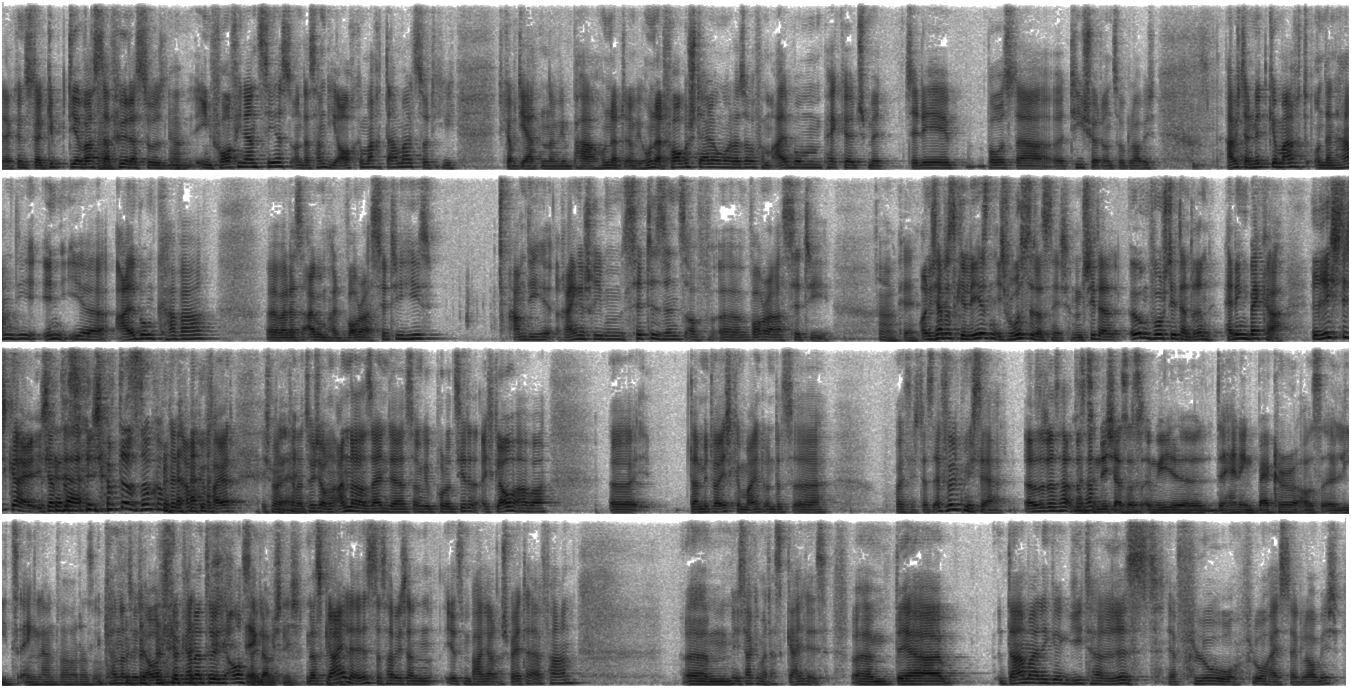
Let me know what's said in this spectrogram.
der Künstler gibt dir was ja. dafür, dass du ja. ihn vorfinanzierst und das haben die auch gemacht damals. So die, ich glaube, die hatten irgendwie ein paar hundert, irgendwie 100 Vorbestellungen oder so vom Album-Package mit CD, Poster, äh, T-Shirt und so, glaube ich. Habe ich dann mitgemacht und dann haben die in ihr Albumcover, äh, weil das Album halt Vora City hieß, haben die reingeschrieben Citizens of äh, Vora City. Ah, okay. Und ich habe das gelesen, ich wusste das nicht. Und dann steht da, irgendwo steht dann drin, Henning Becker. Richtig geil. Ich habe das, hab das so komplett abgefeiert. Ich meine, kann natürlich auch ein anderer sein, der es irgendwie produziert hat. Ich glaube aber, äh, damit war ich gemeint und das, äh, weiß nicht, das erfüllt mich sehr. Also das, das Meinst hat, du nicht, dass das irgendwie äh, der Henning Becker aus äh, Leeds, England war oder so? Kann natürlich auch, kann natürlich auch sein. Nee, glaube ich nicht. Und das Geile ist, das habe ich dann jetzt ein paar Jahre später erfahren, ähm, ich sage immer, das Geile ist, ähm, der damalige Gitarrist, der Flo, Flo heißt der, glaube ich,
